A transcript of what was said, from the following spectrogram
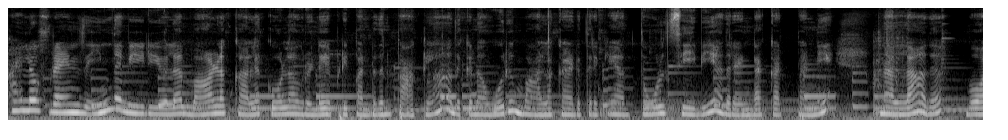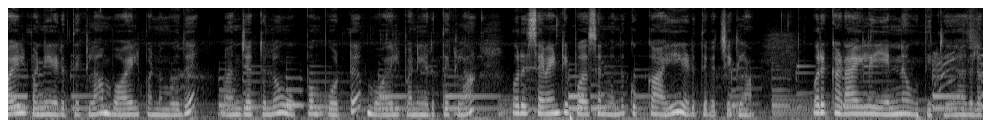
ஹலோ ஃப்ரெண்ட்ஸ் இந்த வீடியோவில் வாழைக்காயில் கோலா உருண்டை எப்படி பண்ணுறதுன்னு பார்க்கலாம். அதுக்கு நான் ஒரு வாழைக்காய் எடுத்திருக்கேன். அது தோல் சீவி அதை ரெண்டாக கட் பண்ணி நல்லா அதை பாயில் பண்ணி எடுத்துக்கலாம். பாயில் பண்ணும்போது மஞ்சத்தூளும் உப்பும் போட்டு பாயில் பண்ணி எடுத்துக்கலாம். ஒரு 70% பர்சன்ட் வந்து குக் ஆகி எடுத்து வச்சுக்கலாம். ஒரு கடாயில் எண்ணெய் ஊற்றிட்டு அதில்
